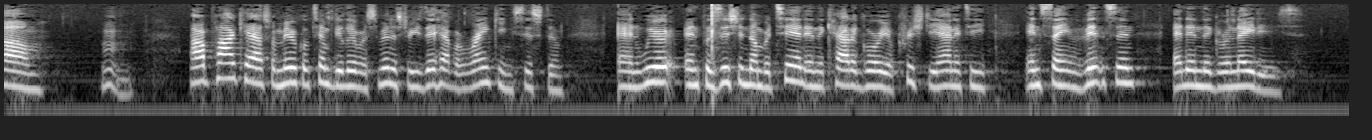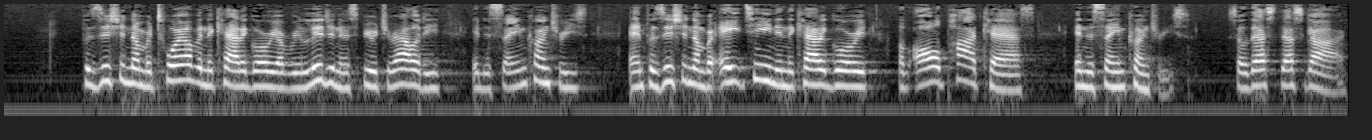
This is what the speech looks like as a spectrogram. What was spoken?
Um, hmm. Our podcast for Miracle Temple Deliverance Ministries, they have a ranking system, and we're in position number 10 in the category of Christianity in St. Vincent and in the Grenadines. Position number 12 in the category of religion and spirituality in the same countries, and position number 18 in the category of all podcasts in the same countries. So that's, that's God.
